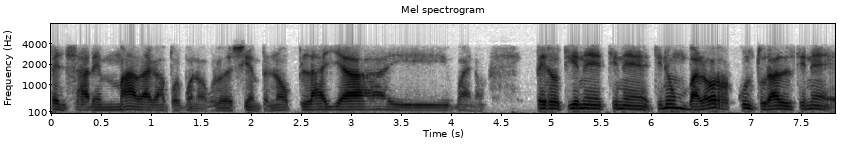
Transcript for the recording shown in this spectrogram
pensar en Málaga, pues bueno, lo de siempre, ¿no? Playa y bueno, pero tiene tiene tiene un valor cultural, tiene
